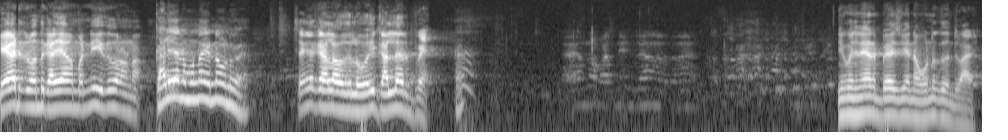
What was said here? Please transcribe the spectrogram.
கேட்டுட்டு வந்து கல்யாணம் பண்ணி இது வரணும் கல்யாணம் பண்ணா என்ன பண்ணுவேன் செங்கக்காலவதில் போய் கல்ல இருப்பேன் நீ கொஞ்ச நேரம் பேசுவேன் நான் ஒண்ணுக்கு வந்து வரேன்.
